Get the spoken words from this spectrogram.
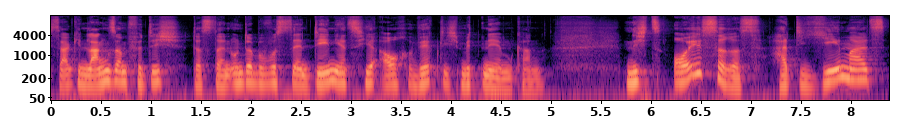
ich sage ihn langsam für dich, dass dein Unterbewusstsein den jetzt hier auch wirklich mitnehmen kann. Nichts Äußeres hat jemals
